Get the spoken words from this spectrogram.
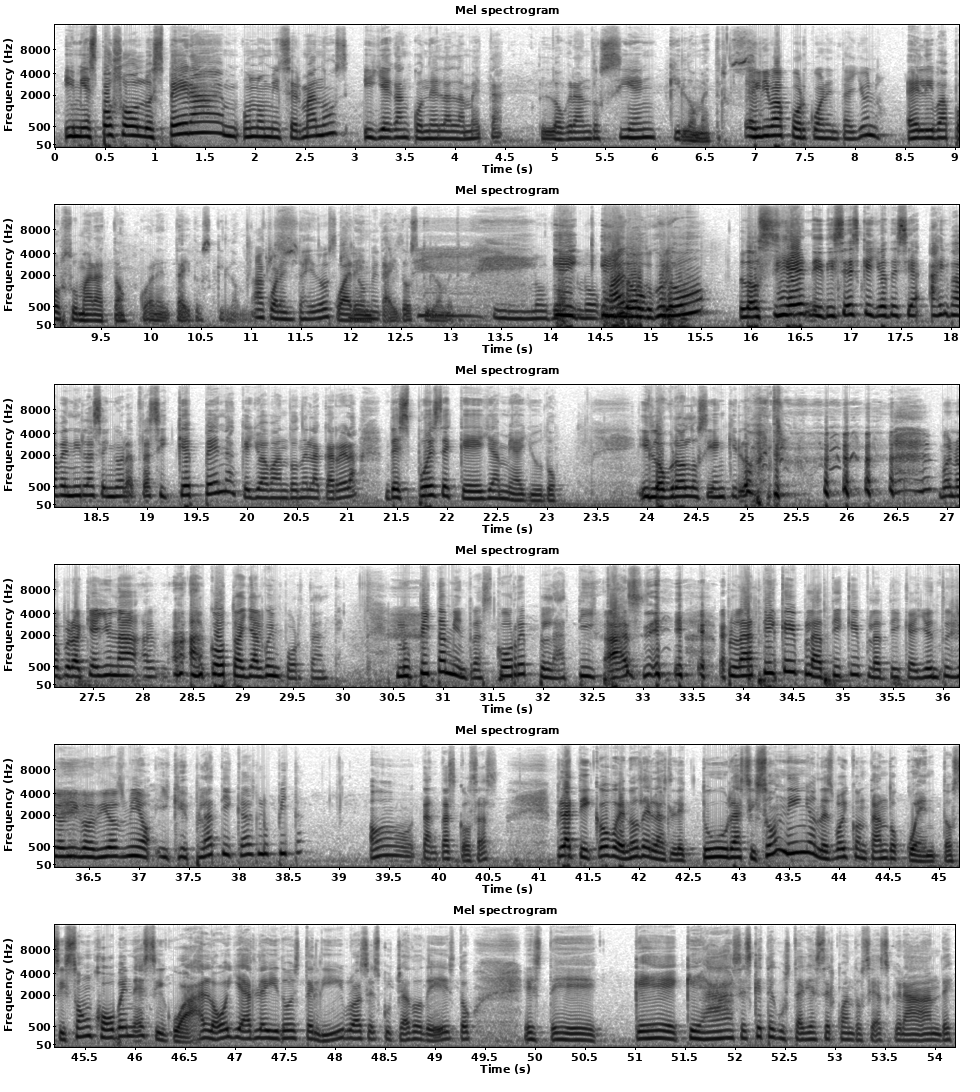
Y mi esposo lo espera, uno de mis hermanos, y llegan con él a la meta, logrando 100 kilómetros. Él iba por 41. Él iba por su maratón, 42 kilómetros. Ah, 42 42 kilómetros. Y, lo, y logró los 100 y dice es que yo decía, ay, va a venir la señora atrás y qué pena que yo abandone la carrera después de que ella me ayudó. Y logró los 100 kilómetros. bueno, pero aquí hay una acoto, hay algo importante. Lupita mientras corre platica. Ah, sí. platica y platica y platica. Y yo entonces yo digo, Dios mío, ¿y qué platicas, Lupita? Oh, tantas cosas. Platico, bueno, de las lecturas. Si son niños, les voy contando cuentos. Si son jóvenes, igual. Oye, has leído este libro, has escuchado de esto. Este, ¿qué, qué haces? ¿Qué te gustaría hacer cuando seas grande?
